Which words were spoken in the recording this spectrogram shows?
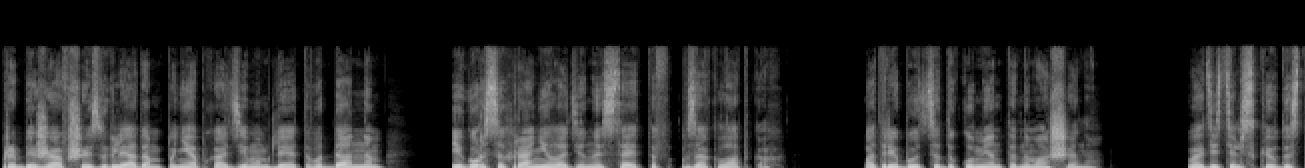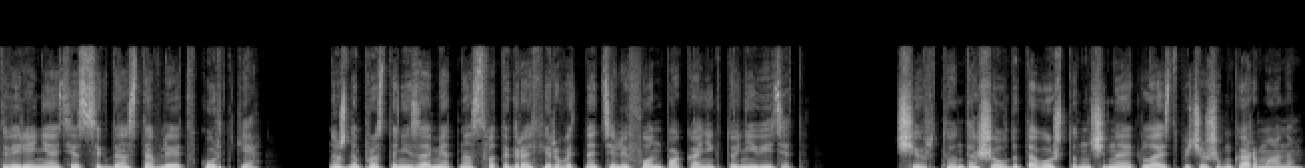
Пробежавшись взглядом по необходимым для этого данным, Егор сохранил один из сайтов в закладках. Потребуются документы на машину. Водительское удостоверение отец всегда оставляет в куртке. Нужно просто незаметно сфотографировать на телефон, пока никто не видит. Черт, он дошел до того, что начинает лазить по чужим карманам.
